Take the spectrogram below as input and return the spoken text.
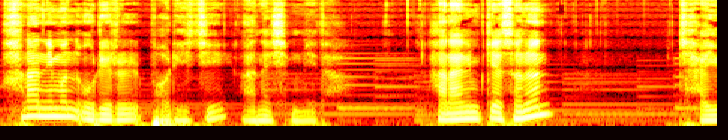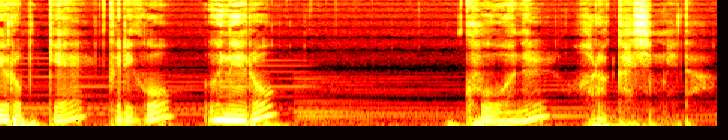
하나님은 우리를 버리지 않으십니다. 하나님께서는 자유롭게 그리고 은혜로 구원을 허락하십니다.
